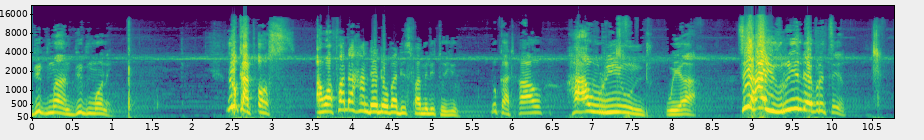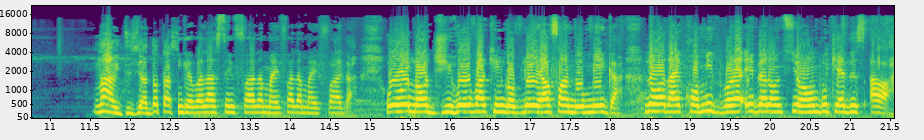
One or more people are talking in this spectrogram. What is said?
Big man, big money. Look at us. Our father handed over this family to you. Look at how how ruined we are. See how you've ruined everything. Now it is your daughter's. King everlasting Father, my Father, my Father. Oh Lord Jehovah, King of glory, Alpha and Omega. Lord, I commit brother Abel unto your humble care this hour.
